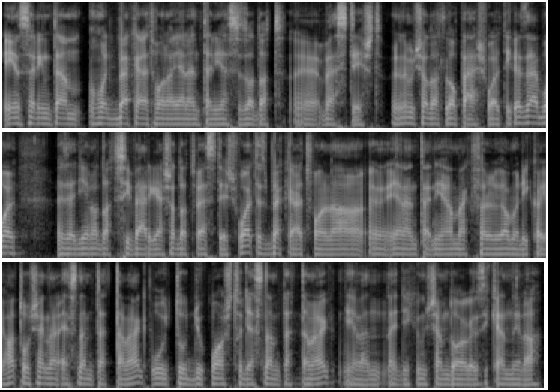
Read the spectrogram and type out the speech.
én szerintem, hogy be kellett volna jelenteni ezt az adatvesztést. Ez nem is adatlopás volt igazából, ez egy ilyen adatszivárgás, adatvesztés volt, ezt be kellett volna jelenteni a megfelelő amerikai hatóságnál, ezt nem tette meg. Úgy tudjuk most, hogy ezt nem tette meg, nyilván egyikünk sem dolgozik ennél a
